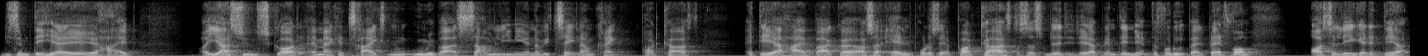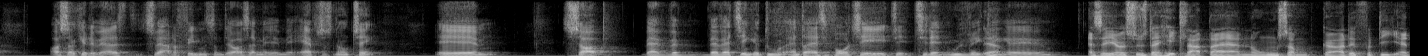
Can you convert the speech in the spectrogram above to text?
ligesom det her øh, hype. Og jeg synes godt, at man kan trække sådan nogle umiddelbare sammenligninger, når vi taler omkring podcast, at det her hype bare gør, og så alle producerer podcast, og så smider de det op. Jamen, det er nemt at få det ud på alle platform, og så ligger det der, og så kan det være svært at finde, som det også er med, med apps og sådan nogle ting. Øh, så hvad, hvad, hvad, hvad tænker du, Andreas, i forhold til, til, til den udvikling? Ja. Øh? Altså jeg synes da helt klart, der er nogen, som gør det, fordi at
